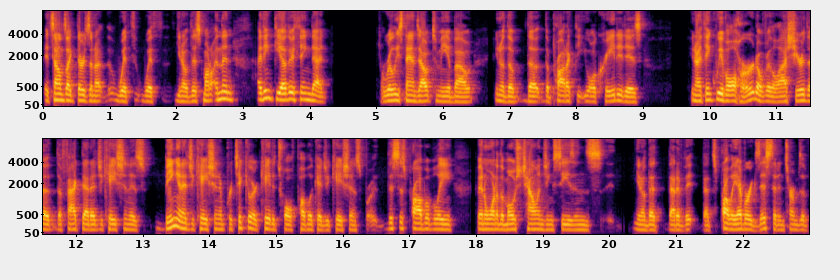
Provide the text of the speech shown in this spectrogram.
it sounds like there's an with with you know this model and then I think the other thing that really stands out to me about you know the the the product that you all created is you know I think we've all heard over the last year the the fact that education is being an education in particular K to 12 public education is this has probably been one of the most challenging seasons you know that that have that's probably ever existed in terms of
